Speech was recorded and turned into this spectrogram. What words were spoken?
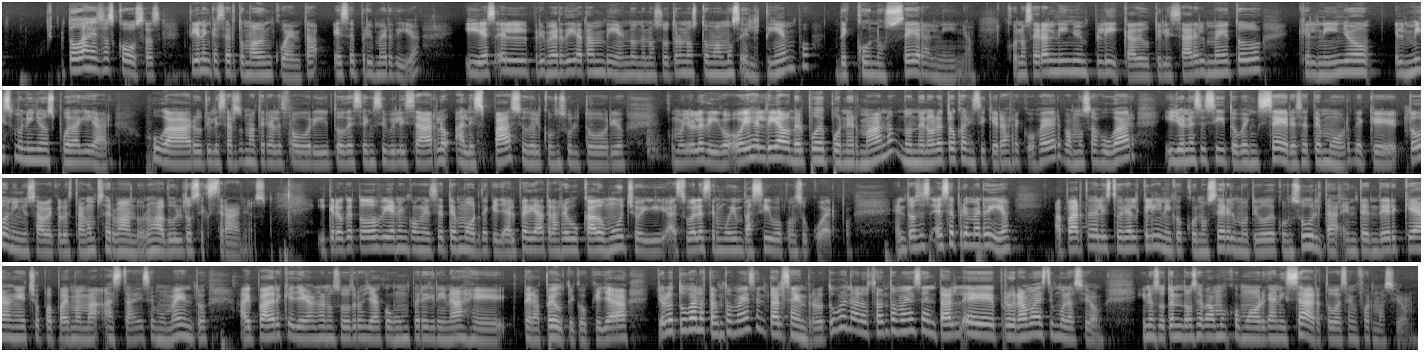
Todas esas cosas tienen que ser tomadas en cuenta ese primer día y es el primer día también donde nosotros nos tomamos el tiempo de conocer al niño. Conocer al niño implica de utilizar el método que el niño, el mismo niño nos pueda guiar jugar, utilizar sus materiales favoritos, de sensibilizarlo al espacio del consultorio. Como yo le digo, hoy es el día donde él puede poner mano, donde no le toca ni siquiera recoger, vamos a jugar y yo necesito vencer ese temor de que todo niño sabe que lo están observando unos adultos extraños. Y creo que todos vienen con ese temor de que ya el pediatra ha rebuscado mucho y suele ser muy invasivo con su cuerpo. Entonces, ese primer día aparte del historial clínico, conocer el motivo de consulta, entender qué han hecho papá y mamá hasta ese momento. Hay padres que llegan a nosotros ya con un peregrinaje terapéutico, que ya yo lo tuve a los tantos meses en tal centro, lo tuve a los tantos meses en tal eh, programa de estimulación. Y nosotros entonces vamos como a organizar toda esa información.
